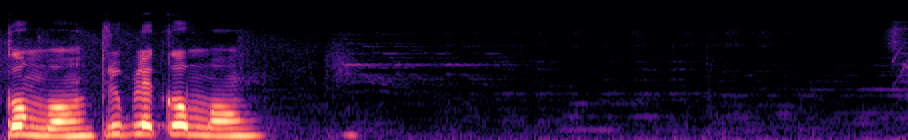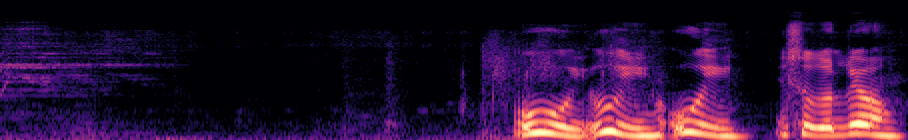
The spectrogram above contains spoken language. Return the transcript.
Combo, triple combo. Uy, uy, uy, eso dolió.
